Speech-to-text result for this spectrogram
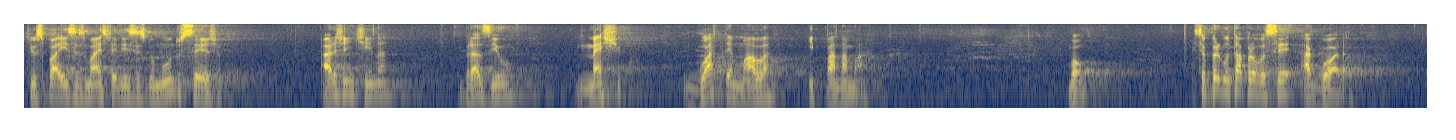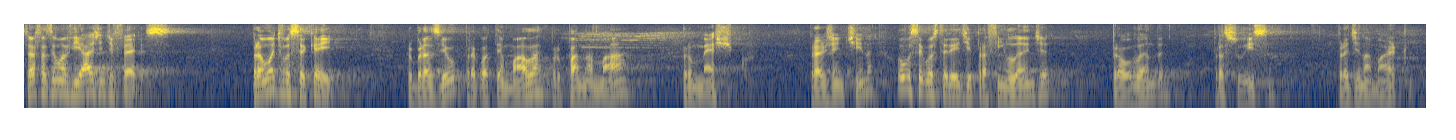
que os países mais felizes do mundo sejam Argentina, Brasil, México, Guatemala e Panamá. Bom, se eu perguntar para você agora, você vai fazer uma viagem de férias. Para onde você quer ir? Para o Brasil, para Guatemala, para o Panamá, para o México, para a Argentina? Ou você gostaria de ir para a Finlândia, para a Holanda, para a Suíça, para a Dinamarca?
